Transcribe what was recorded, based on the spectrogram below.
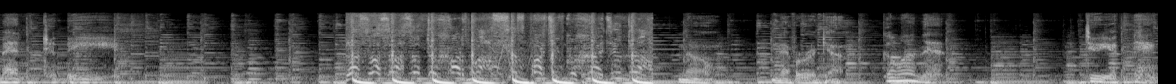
meant to be. No, never again. Go on then. Do your thing.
